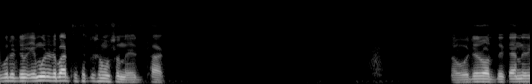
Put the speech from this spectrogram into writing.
এমনি এমনি বাড়তে থাকলে সমস্যা নেই থাক। ওইটার অর্ধেক কানের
